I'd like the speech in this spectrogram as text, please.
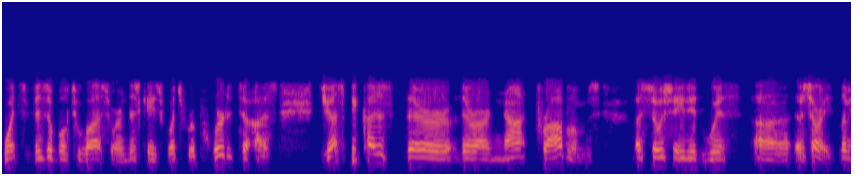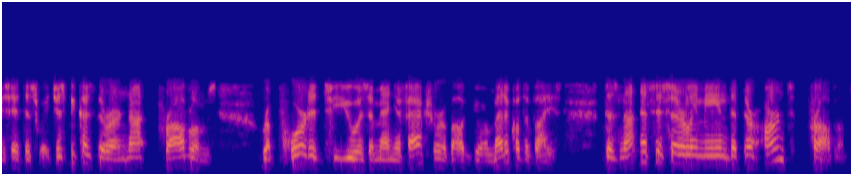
what's visible to us, or in this case, what's reported to us. Just because there there are not problems associated with, uh, sorry, let me say it this way: just because there are not problems reported to you as a manufacturer about your medical device does not necessarily mean that there aren't problems.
